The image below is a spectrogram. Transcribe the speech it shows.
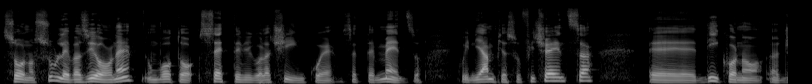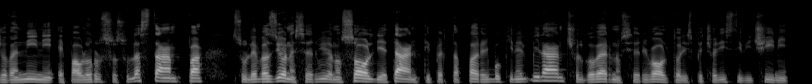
sono sull'evasione, un voto 7,5, 7,5, quindi ampia sufficienza eh, dicono eh, Giovannini e Paolo Russo sulla stampa, sull'evasione servivano soldi e tanti per tappare i buchi nel bilancio, il governo si è rivolto agli specialisti vicini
